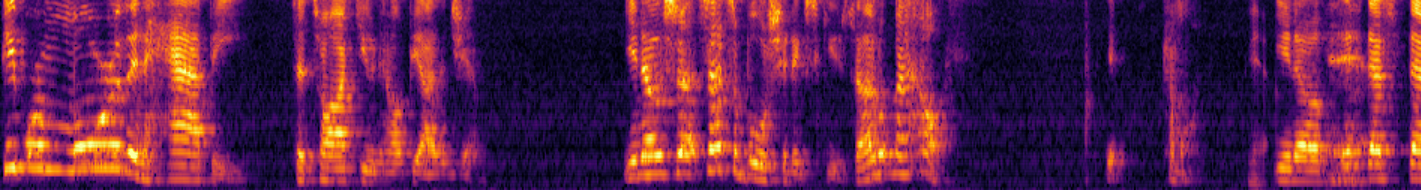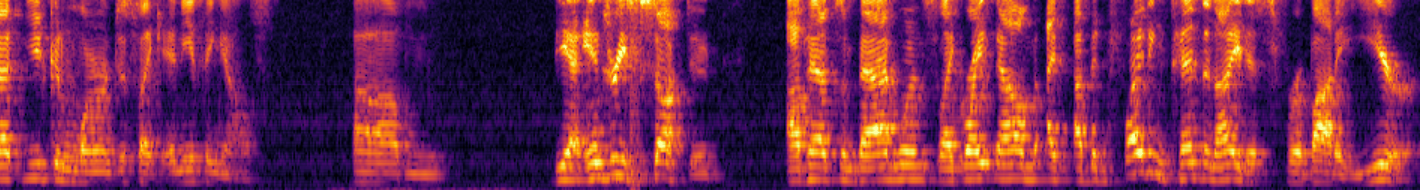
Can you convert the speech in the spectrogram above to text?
People are more than happy to talk to you and help you out of the gym. You know, so that's, that's a bullshit excuse. I don't know how. It- come on. Yeah. You know, it, that's that you can learn just like anything else. Um, yeah, injuries suck, dude. I've had some bad ones. Like right now, I, I've been fighting tendonitis for about a year,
